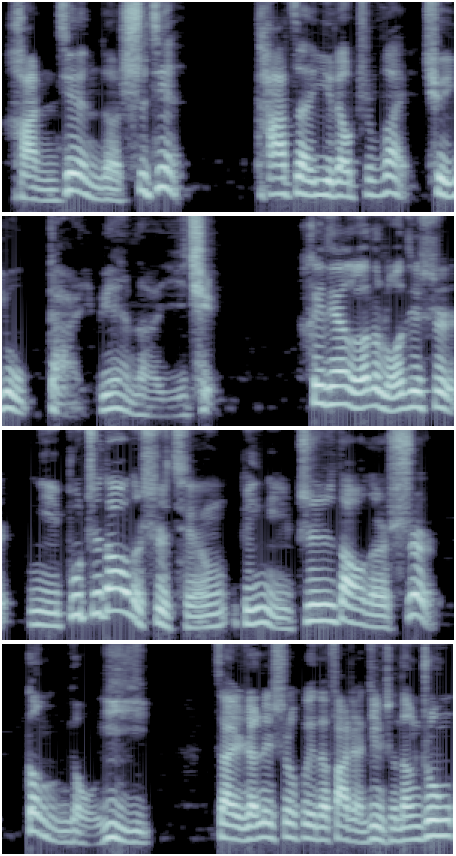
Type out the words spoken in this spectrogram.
罕见的事件，他在意料之外，却又改变了一切。黑天鹅的逻辑是：你不知道的事情，比你知道的事儿更有意义。在人类社会的发展进程当中，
